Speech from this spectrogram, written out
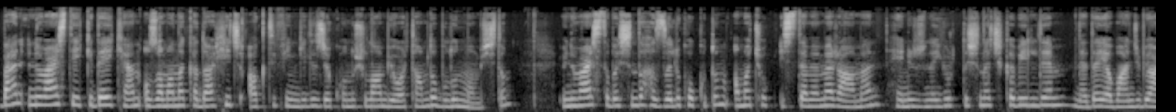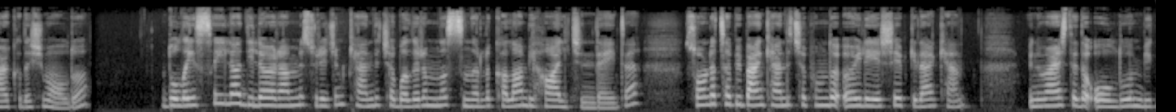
Ben üniversite 2'deyken o zamana kadar hiç aktif İngilizce konuşulan bir ortamda bulunmamıştım. Üniversite başında hazırlık okudum ama çok istememe rağmen henüz ne yurt dışına çıkabildim ne de yabancı bir arkadaşım oldu. Dolayısıyla dili öğrenme sürecim kendi çabalarımla sınırlı kalan bir hal içindeydi. Sonra tabii ben kendi çapımda öyle yaşayıp giderken üniversitede olduğum bir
